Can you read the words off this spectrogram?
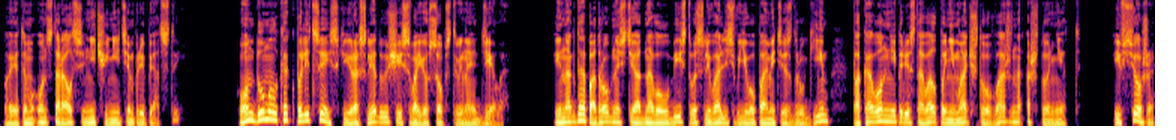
поэтому он старался не чинить им препятствий. Он думал как полицейский, расследующий свое собственное дело. Иногда подробности одного убийства сливались в его памяти с другим, пока он не переставал понимать, что важно, а что нет. И все же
